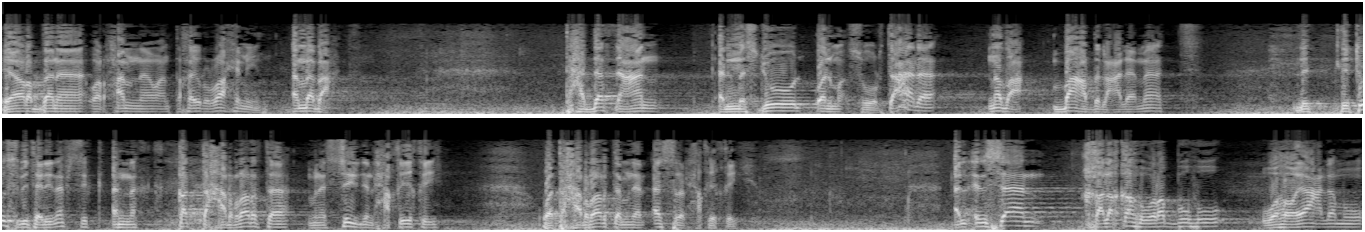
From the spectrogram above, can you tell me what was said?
يا ربنا وارحمنا وأنت خير الراحمين. أما بعد تحدثنا عن المسجون والمأسور. تعال نضع بعض العلامات لتثبت لنفسك أنك قد تحررت من السجن الحقيقي وتحررت من الأسر الحقيقي. الإنسان خلقه ربه وهو يعلم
